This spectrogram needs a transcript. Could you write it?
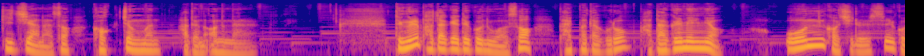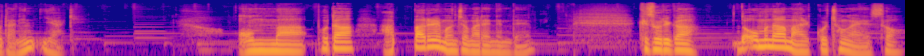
기지 않아서 걱정만 하던 어느 날 등을 바닥에 대고 누워서 발바닥으로 바닥을 밀며 온 거실을 쓸고 다닌 이야기. 엄마보다 아빠를 먼저 말했는데 그 소리가 너무나 맑고 청아해서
